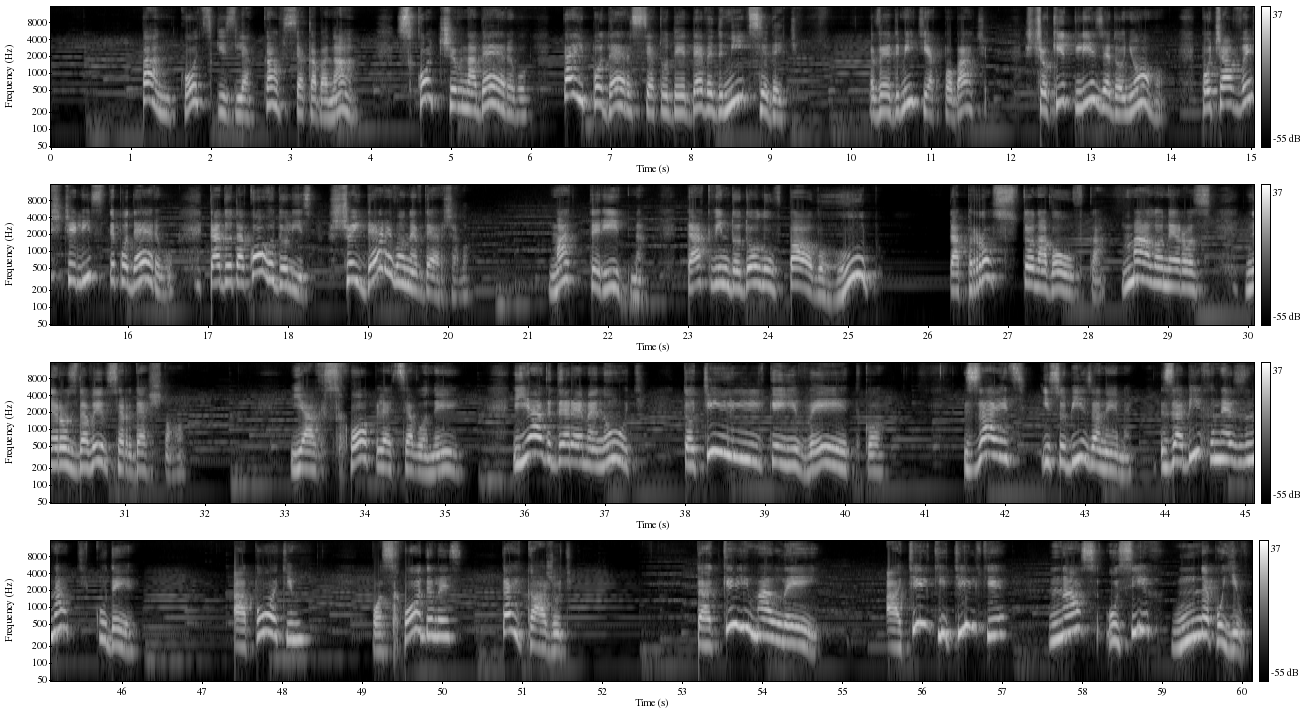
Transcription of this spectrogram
Пан Коцький злякався кабана, скочив на дерево та й подерся туди, де ведмідь сидить. Ведмідь, як побачив, що кіт лізе до нього, почав вище лізти по дереву, та до такого доліз, що й дерево не вдержало. Мати рідна, так він додолу впав губ та просто на вовка, мало не, роз, не роздавив сердешного. Як схопляться вони, як деременуть, то тільки й видко. Заєць і собі за ними забіг не знать куди. А потім посходились та й кажуть Такий малий, а тільки-тільки нас усіх не поїв.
